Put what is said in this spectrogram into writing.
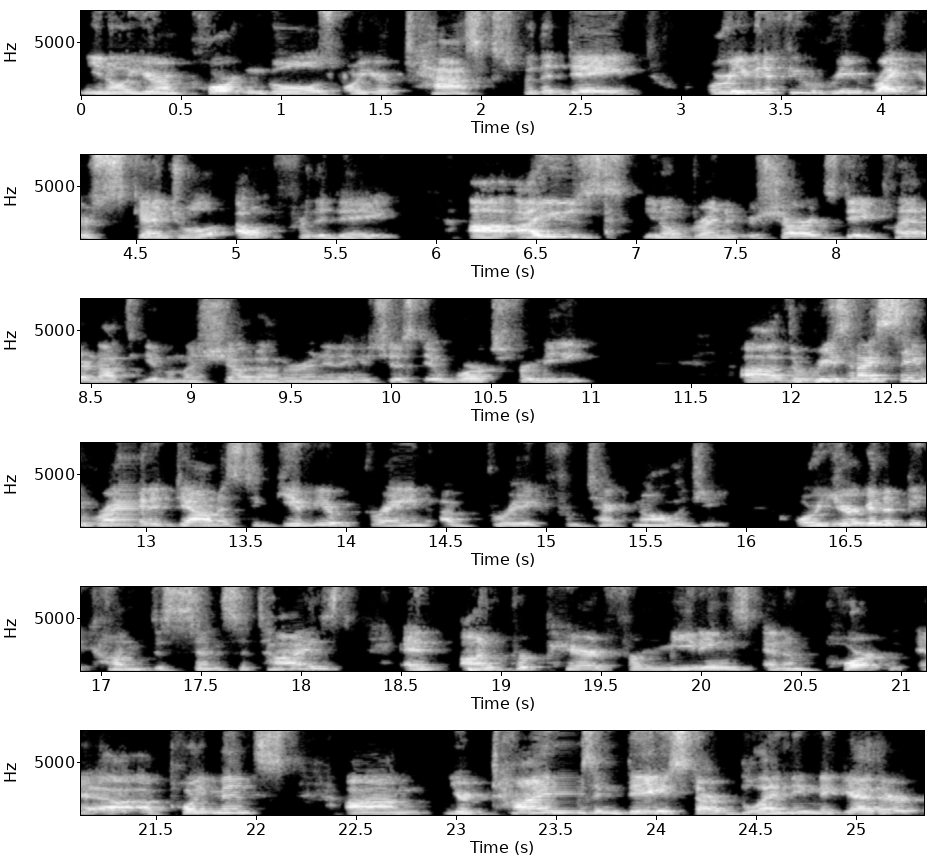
you know, your important goals or your tasks for the day, or even if you rewrite your schedule out for the day, uh, I use, you know, Brendon Burchard's day planner, not to give him a shout out or anything. It's just, it works for me uh, the reason I say write it down is to give your brain a break from technology, or you're going to become desensitized and unprepared for meetings and important uh, appointments. Um, your times and days start blending together.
